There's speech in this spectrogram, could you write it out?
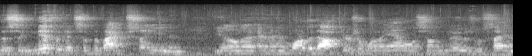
the significance of the vaccine. And, you know, and, and one of the doctors or one of the analysts on the news was saying,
